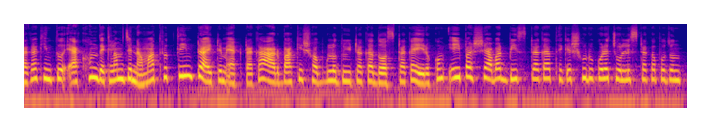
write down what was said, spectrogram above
টাকা, কিন্তু এখন দেখলাম যে না, মাত্র তিনটা আইটেম এক টাকা, আর বাকি সবগুলো দুই টাকা, দশ টাকা, এরকম। এই পাশে আবার বিশ টাকা থেকে শুরু করে চল্লিশ টাকা পর্যন্ত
